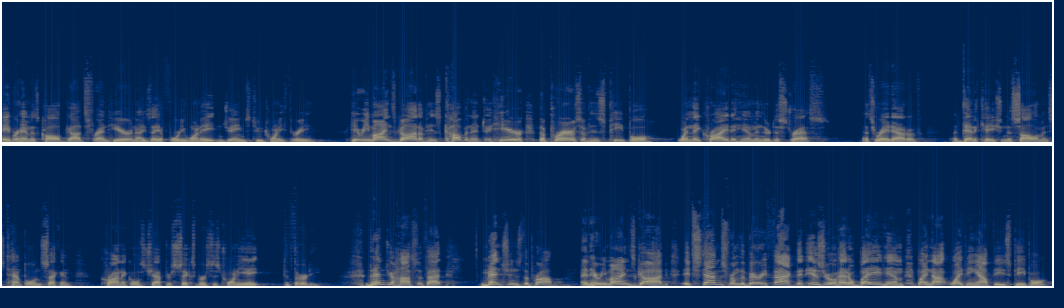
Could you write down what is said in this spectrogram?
Abraham is called God's friend here in Isaiah 41, 8 and James 2.23. He reminds God of his covenant to hear the prayers of his people when they cry to him in their distress. That's right out of a dedication to Solomon's temple in 2nd Chronicles chapter 6 verses 28 to 30. Then Jehoshaphat mentions the problem. And he reminds God it stems from the very fact that Israel had obeyed him by not wiping out these people,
